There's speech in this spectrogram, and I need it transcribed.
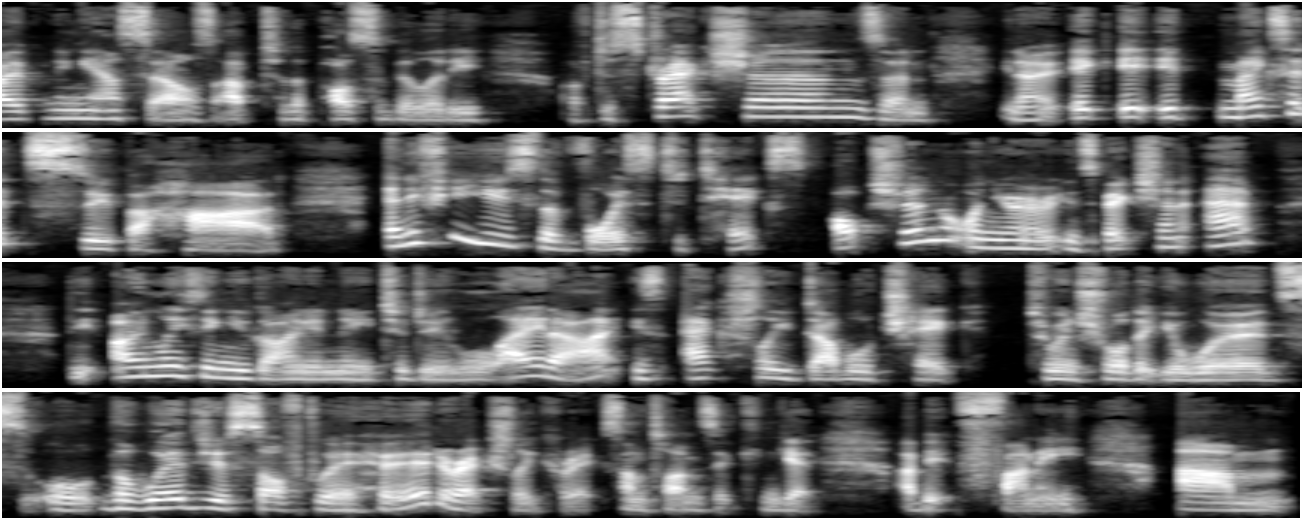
opening ourselves up to the possibility of distractions and, you know, it, it, it makes it super hard. And if you use the voice to text option on your inspection app, the only thing you're going to need to do later is actually double check to ensure that your words or the words your software heard are actually correct. Sometimes it can get a bit funny. Um,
